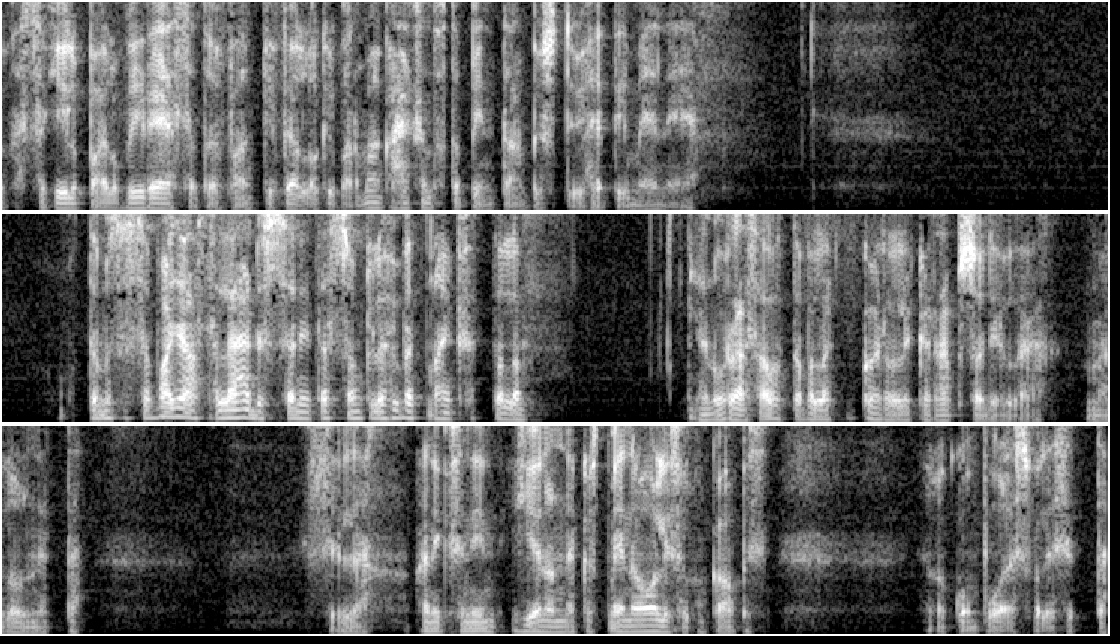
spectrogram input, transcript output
hyvässä kilpailuvireessä toi Funky Fellokin varmaan 18 pintaan pystyy heti menee. Mutta tämmöisessä vajaassa lähdössä, niin tässä on kyllä hyvät mahikset tuolla ihan uransa aloittavalla kohdalla, eli Rhapsodilla, ja mä luulen, että sillä ainakin se niin hienon näköistä menoa oli silloin kaupissa elokuun puolessa että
